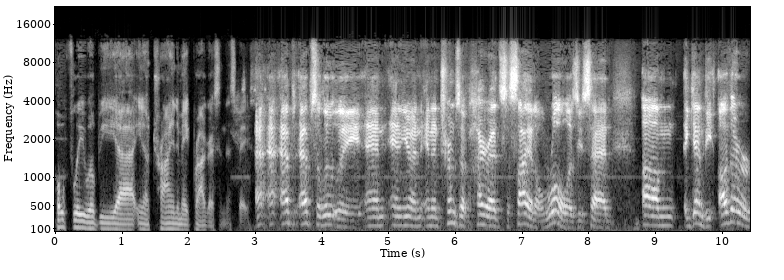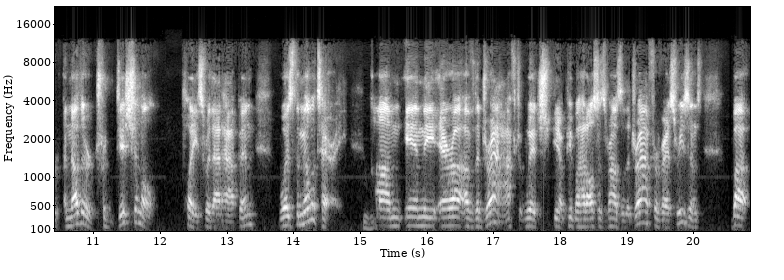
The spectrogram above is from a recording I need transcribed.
hopefully we'll be uh, you know trying to make progress in this space absolutely and and you know and, and, in terms of higher ed societal role as you said um, again the other another traditional place where that happened was the military. mm-hmm. um, in the era of the draft, which you know people had all sorts of problems with the draft for various reasons, but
